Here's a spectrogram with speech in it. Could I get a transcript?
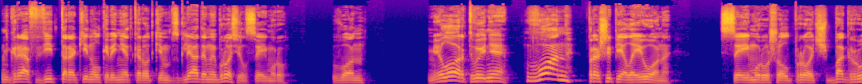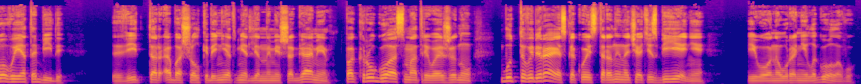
Граф Виттер окинул кабинет коротким взглядом и бросил Сеймуру. «Вон». «Милорд, вы не...» «Вон!» – прошипела Иона. Сеймур ушел прочь, багровый от обиды. Виттер обошел кабинет медленными шагами, по кругу осматривая жену, будто выбирая, с какой стороны начать избиение. Иона уронила голову.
